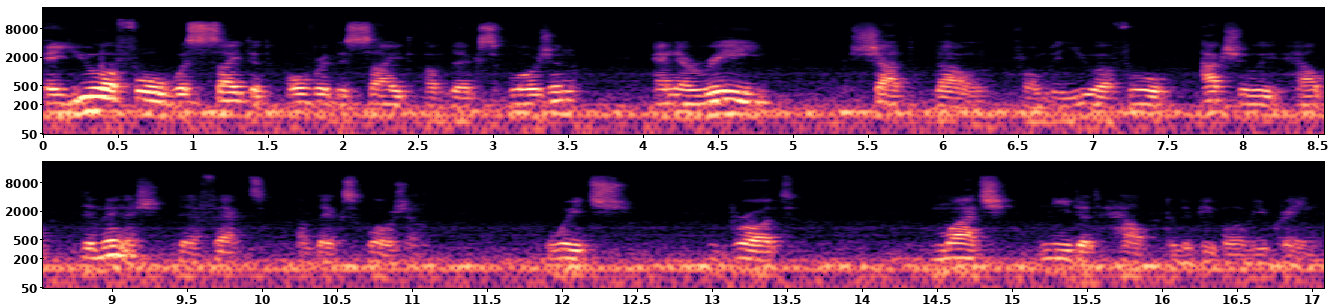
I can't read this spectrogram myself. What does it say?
A UFO was sighted over the site of the explosion and a ray shut down from the UFO actually helped diminish the effects of the explosion, which brought much needed help to the people of Ukraine.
